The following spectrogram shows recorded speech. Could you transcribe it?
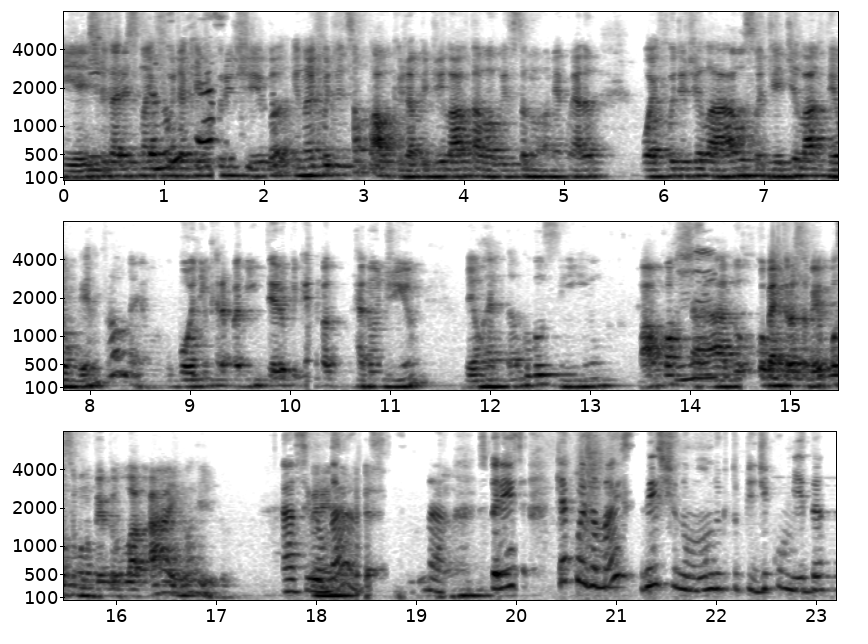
E eles fizeram isso no iFood aqui de Curitiba e no iFood de São Paulo, que eu já pedi lá, eu estava visitando a minha cunhada, o iFood de lá, o Sodier de lá, deu o mesmo problema. O bolinho que era para mim inteiro, pequeno, redondinho, deu um retângulozinho, mal cortado, Gente. cobertura só veio por cima, não veio pelo lado. Ai, horrível. Assim não dá? Não dá. Experiência. Que é a coisa mais triste no mundo que tu pedir comida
